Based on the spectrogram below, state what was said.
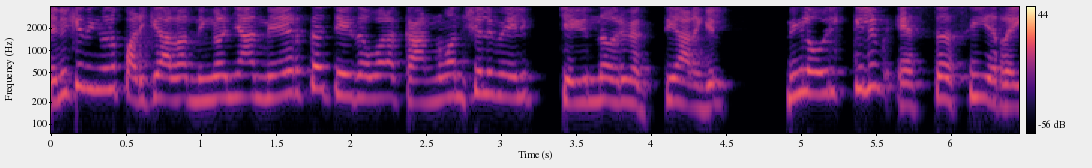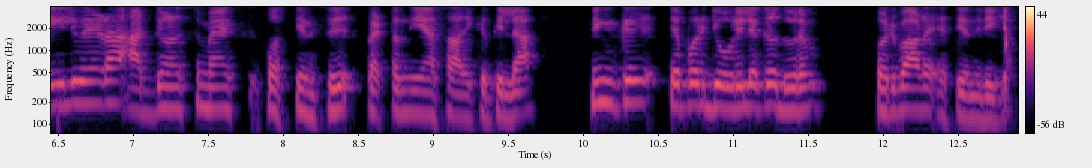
എനിക്ക് നിങ്ങൾ പഠിക്കാനുള്ള നിങ്ങൾ ഞാൻ നേരത്തെ ചെയ്ത പോലെ കൺവെൻഷണൽ വേലി ചെയ്യുന്ന ഒരു വ്യക്തിയാണെങ്കിൽ നിങ്ങൾ ഒരിക്കലും എസ് എസ് സി റെയിൽവേയുടെ അഡ്വാൻസ്ഡ് മാത്സ് ക്വസ്റ്റ്യൻസ് പെട്ടെന്ന് ചെയ്യാൻ സാധിക്കത്തില്ല. നിങ്ങൾക്ക് ചിലപ്പോൾ ഒരു ജോലിയിലേക്ക് ദൂരം ഒരുപാട് എത്തിയെന്നിരിക്കാം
